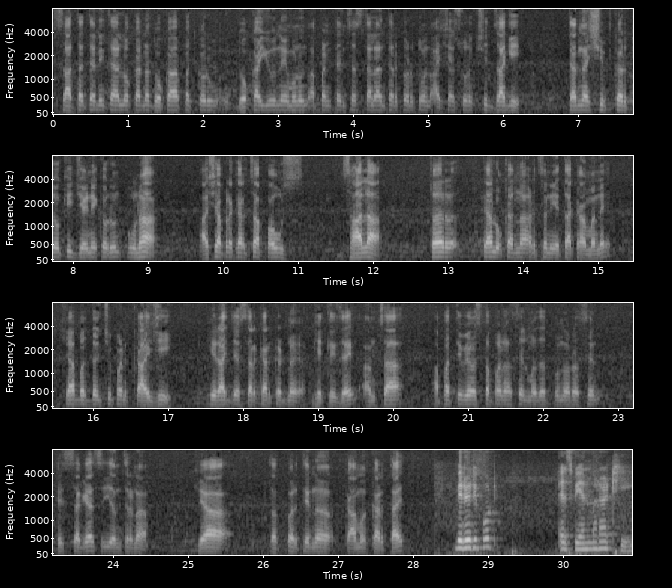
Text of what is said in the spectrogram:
सातत्याने त्या लोकांना धोका पत्करू धोका येऊ नये म्हणून आपण त्यांचं स्थलांतर करतो आणि अशा सुरक्षित जागी त्यांना शिफ्ट करतो की जेणेकरून पुन्हा अशा प्रकारचा पाऊस झाला तर त्या लोकांना अडचण येता कामा नये. ह्याबद्दलची पण काळजी ही राज्य सरकारकडनं घेतली जाईल. आमचा आपत्ती व्यवस्थापन असेल मदत पुनर् असेल हे सगळ्याच यंत्रणा ह्या तत्परतेनं कामं करतायत. Bureau report S B N Marathi.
